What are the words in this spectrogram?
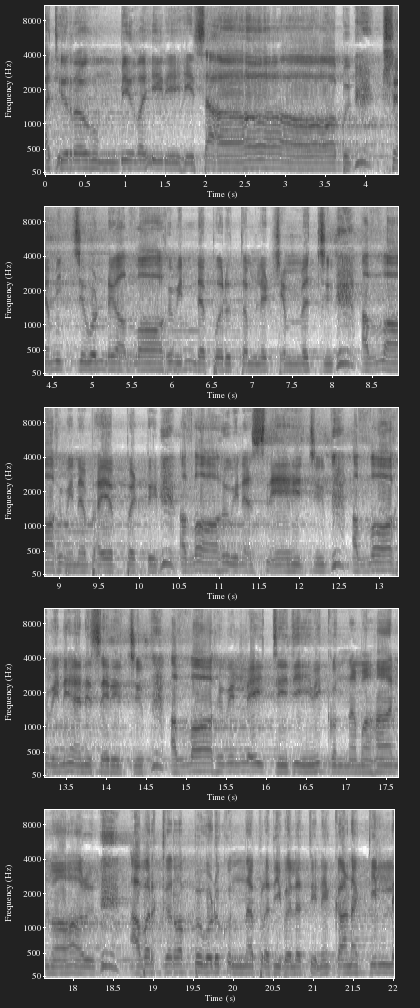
അജിറഹും ബിഗൈരി ഹിസാബ്. ക്ഷമിച്ചുകൊണ്ട് അള്ളാഹുവിന്റെ പൊരുത്തം ലക്ഷ്യം വെച്ച് അള്ളാഹുവിനെ ഭയപ്പെട്ട് അള്ളാഹുവിനെ സ്നേഹിച്ച് അള്ളാഹുവിനെ അനുസരിച്ച് അള്ളാഹുവിൽ ലയിച്ച് ജീവിക്കുന്ന മഹാന്മാർ അവർക്ക് റബ്ബ് കൊടുക്കുന്ന പ്രതിഫലത്തിന് കണക്കില്ല.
